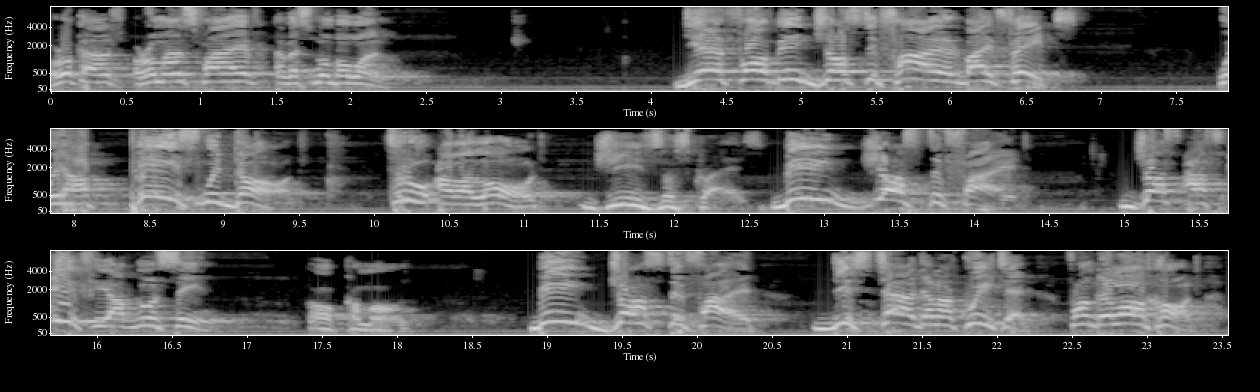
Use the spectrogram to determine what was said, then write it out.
Romans 5 and verse number 1. Therefore, being justified by faith, we have peace with God through our Lord Jesus Christ. Being justified, just as if you have not sinned. Oh, come on. Being justified, discharged and acquitted from the law court.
